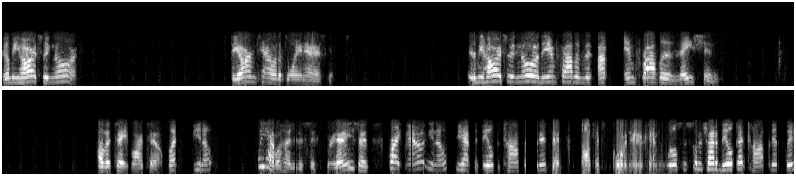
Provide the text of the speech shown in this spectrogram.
It'll be hard to ignore the arm talent of Dwayne Haskins. It'll be hard to ignore the improv- uh, improvisation of a Tate Martell. But, you know, we have 163 days, and right now, you know, you have to build the confidence that offensive coordinator Kevin Wilson is going to try to build that confidence with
